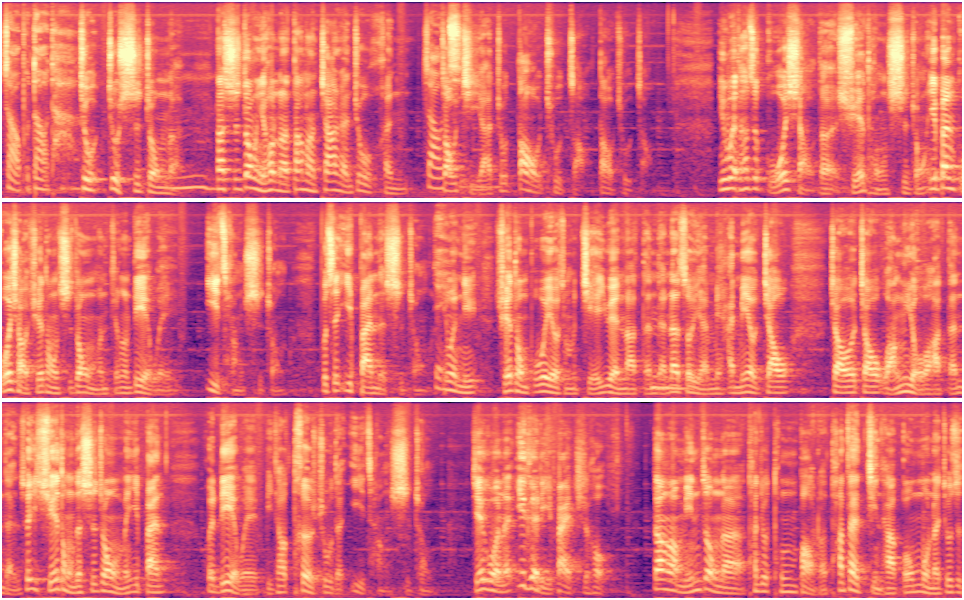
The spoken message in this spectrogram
找不到他，就就失踪了。那失踪以后呢，当然家人就很着急啊，就到处找，到处找。因为他是国小的学童失踪，一般国小学童失踪，我们就列为异常失踪，不是一般的失踪。因为你学童不会有什么结怨啊等等，那时候也没还没有交交交网友啊等等，所以学童的失踪我们一般会列为比较特殊的异常失踪。结果呢，一个礼拜之后，刚好民众呢他就通报了，他在警察公墓呢就是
